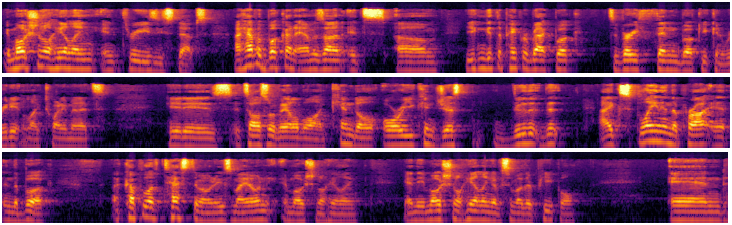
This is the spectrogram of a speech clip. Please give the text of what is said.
Emotional Healing in Three Easy Steps. I have a book on Amazon. It's um, you can get the paperback book. It's a very thin book. You can read it in like 20 minutes. It is. It's also available on Kindle, or you can just do the. the I explain in the pro, in the book a couple of testimonies, my own emotional healing, and the emotional healing of some other people, and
